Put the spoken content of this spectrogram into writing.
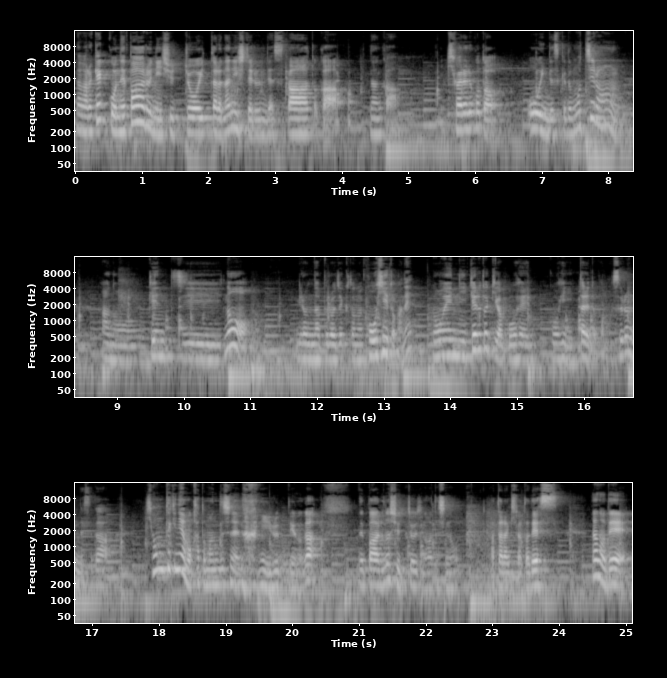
だから結構ネパールに出張行ったら何してるんですか？とかなんか聞かれること多いんですけどもちろんあの現地のいろんなプロジェクトのコーヒーとかね農園に行ける時はコーヒーコーヒーに行ったりとかもするんですが基本的にはもうカトマンズ市内の中にいるっていうのがネパールの出張時の私の働き方です。なので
